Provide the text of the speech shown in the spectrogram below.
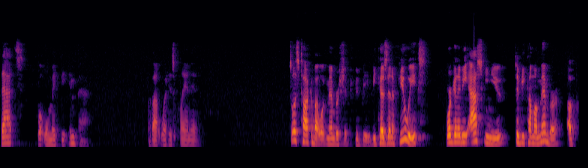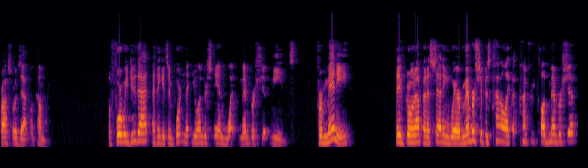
That's what will make the impact about what his plan is. So let's talk about what membership should be, because in a few weeks, we're going to be asking you to become a member of Crossroads at Montgomery. Before we do that, I think it's important that you understand what membership means. For many, they've grown up in a setting where membership is kind of like a country club membership.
